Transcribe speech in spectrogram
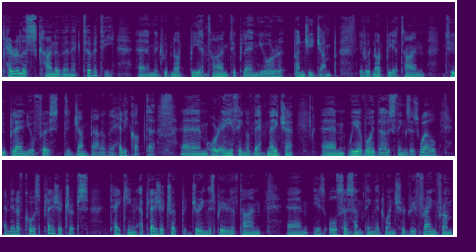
perilous kind of an activity. Um, it would not be a time to plan your bungee jump. It would not be a time to plan your first jump out of a helicopter um, or anything of that nature. Um, we avoid those things as well. And then, of course, pleasure trips. Taking a pleasure trip during this period of time is also something that one should refrain from.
